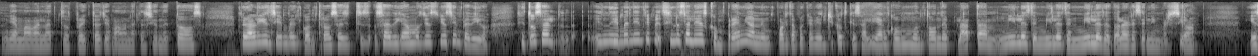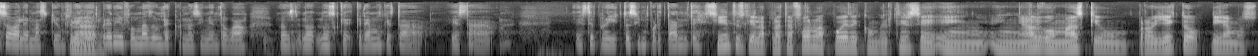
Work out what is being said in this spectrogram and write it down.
llamaban la, los proyectos llamaban la atención de todos, pero alguien siempre encontró. O sea, si tú- o sea, digamos, yo, yo siempre digo, si tú sal, independiente, si no salías con premio, no importa, porque habían chicos que salían con un montón de plata, miles de miles de miles de dólares en inversión. Y eso vale más que un premio. El premio fue más un reconocimiento, wow, nos, nos, nos que- creemos que esta, esta, este proyecto es importante. ¿Sientes que la plataforma puede convertirse en, en algo más que un proyecto, digamos,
